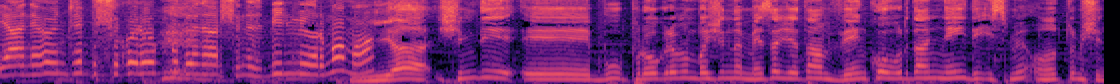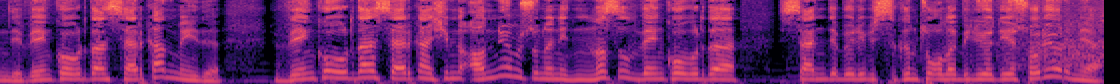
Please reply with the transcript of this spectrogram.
Yani önce psikolog mu dönersiniz bilmiyorum ama Ya şimdi e, bu programın başında mesaj atan Vancouver'dan neydi ismi? Unuttum şimdi. Vancouver'dan Serkan mıydı? Vancouver'dan Serkan. Şimdi anlıyor musun hani nasıl Vancouver'da sende böyle bir sıkıntı olabiliyor diye soruyorum ya.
